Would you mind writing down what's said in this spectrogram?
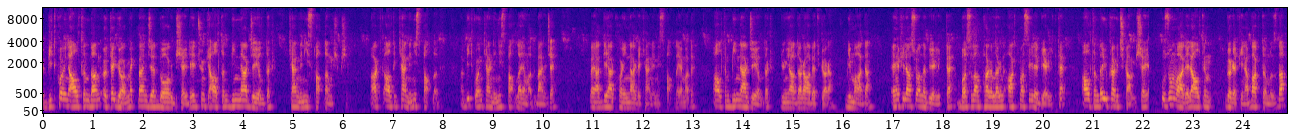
Bitcoin'i altından öte görmek bence doğru bir şey değil. Çünkü altın binlerce yıldır kendini ispatlamış bir şey. Artık altın kendini ispatladı. Bitcoin kendini ispatlayamadı bence. Veya diğer coinler de kendini ispatlayamadı. Altın binlerce yıldır dünyada rağbet gören bir maden. Enflasyonla birlikte, basılan paraların artmasıyla birlikte altında yukarı çıkan bir şey. Uzun vadeli altın grafiğine baktığımızda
